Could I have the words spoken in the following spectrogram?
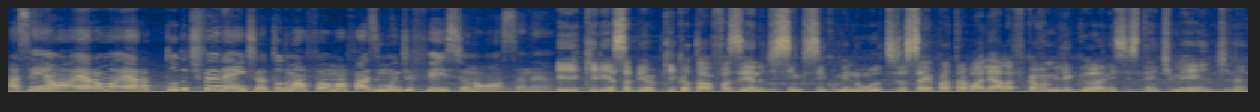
assim, é era, era tudo diferente, né? Tudo uma, foi uma fase muito difícil nossa, né? E queria saber o que, que eu tava fazendo de 5 5 minutos. Eu saía para trabalhar, ela ficava me ligando insistentemente, né?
